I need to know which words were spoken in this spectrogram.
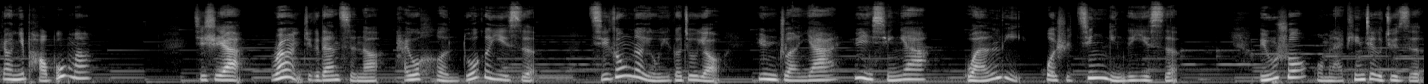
让你跑步吗？其实呀。Run 这个单词呢，它有很多个意思，其中呢有一个就有运转呀、运行呀、管理或是经营的意思。比如说，我们来听这个句子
